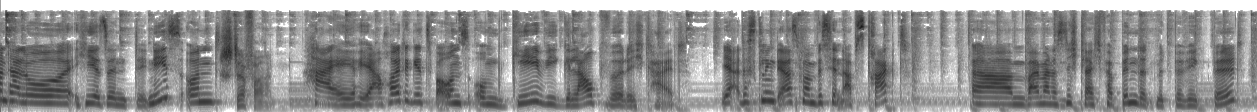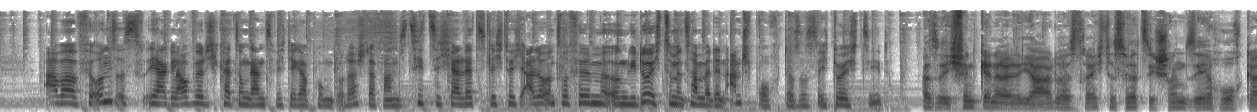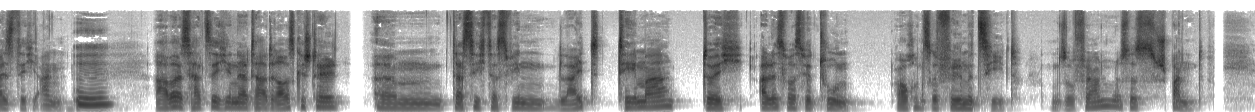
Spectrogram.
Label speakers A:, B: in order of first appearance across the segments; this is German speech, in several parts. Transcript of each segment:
A: und hallo, hier sind Denise und
B: Stefan.
A: Hi, ja, heute geht's bei uns um G wie Glaubwürdigkeit. Ja, das klingt erstmal ein bisschen abstrakt, ähm, weil man das nicht gleich verbindet mit Bewegtbild. Aber für uns ist ja Glaubwürdigkeit so ein ganz wichtiger Punkt, oder Stefan? Es zieht sich ja letztlich durch alle unsere Filme irgendwie durch. Zumindest haben wir den Anspruch, dass es sich durchzieht.
B: Also ich finde generell, ja, du hast recht, es hört sich schon sehr hochgeistig an. Mhm. Aber es hat sich in der Tat herausgestellt, dass sich das wie ein Leitthema durch alles, was wir tun, auch unsere Filme zieht. Insofern ist es spannend.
